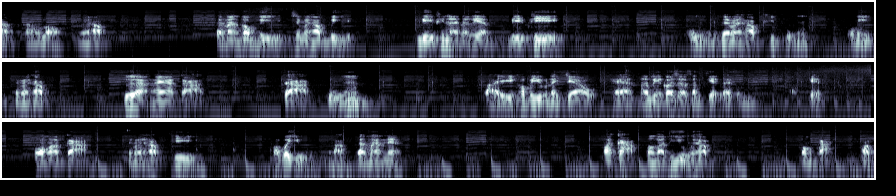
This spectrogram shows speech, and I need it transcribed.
ครับทางหลอกใช่ไหมครับ จากนั้นก็บีบใช่ไหมครับ บีบ บีบที่ไหนนักเรียน บีบที่ถุงใช่ไหมครับ ที่ถุงตรงนี้ใช่ไหมครับ เพื่อให้อากาศจากถุง ไหลเข้าไปอยู่ในแก้วแทนนักเรียนก็จะสังเกตอะไรตรงนี้สังเกตฟองอากาศใช่ไหมครับ ที่เข้าไปอยู่ครับดังนั้นเนี่ย อากาศต้องการที่อยู่ไหมครับต้องการครับ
